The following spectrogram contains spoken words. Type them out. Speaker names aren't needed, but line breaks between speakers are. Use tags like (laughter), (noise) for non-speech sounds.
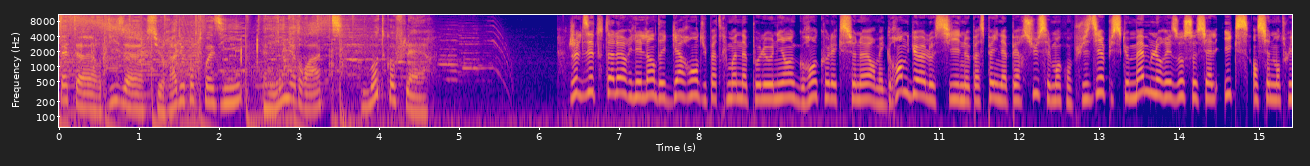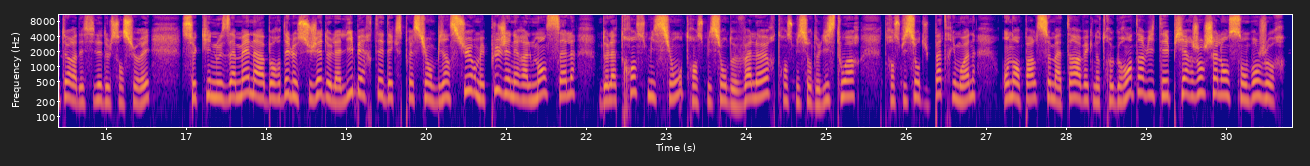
7h, 10h sur Radio Courtoisie, ligne droite, Maude Coffler.
Je le disais tout à l'heure, il est l'un des garants du patrimoine napoléonien, grand collectionneur, mais grande gueule aussi. Ne passe pas inaperçu, c'est le moins qu'on puisse dire, puisque même le réseau social X, anciennement Twitter, a décidé de le censurer. Ce qui nous amène à aborder le sujet de la liberté d'expression, bien sûr, mais plus généralement celle de la transmission, transmission de valeurs, transmission de l'histoire, transmission du patrimoine. On en parle ce matin avec notre grand invité, Pierre-Jean Chalençon. Bonjour.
